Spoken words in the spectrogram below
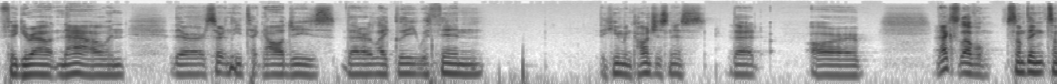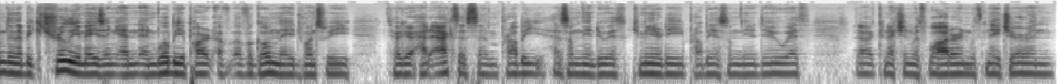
figure out now. And there are certainly technologies that are likely within the human consciousness that are next level, something something that'd be truly amazing and, and will be a part of, of a golden age once we figure out how to access them. Probably has something to do with community, probably has something to do with uh, connection with water and with nature and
